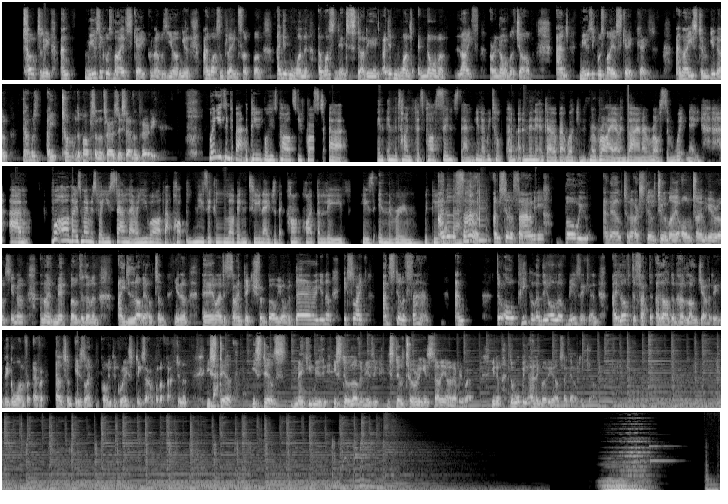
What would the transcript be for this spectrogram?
Totally. And music was my escape when I was young. You know, I wasn't playing football. I didn't want I wasn't into studying. I didn't want a normal life or a normal job. And music was my escape, Kate. And I used to, you know, that was I top of the pops on a Thursday, 7.30. When you think about the people whose paths you've crossed uh, in, in the time that's passed since then, you know, we talked a, a minute ago about working with Mariah and Diana Ross and Whitney. Um, what are those moments where you stand there and you are that pop music loving teenager that can't quite believe he's in the room with people? I'm like a fan. I'm still a fan. I mean, Bowie and Elton are still two of my all-time heroes, you know, and I've met both of them, and I love Elton, you know. Um, I have a signed picture from Bowie over there, you know. It's like I'm still a fan, and they're all people, and they all love music, and I love the fact that a lot of them have longevity; they go on forever. Elton is like probably the greatest example of that, you know. He's Yeah. still. He's still making music. He's still loving music. He's still touring. He's standing out everywhere. You know, there won't be anybody else like Elton John.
